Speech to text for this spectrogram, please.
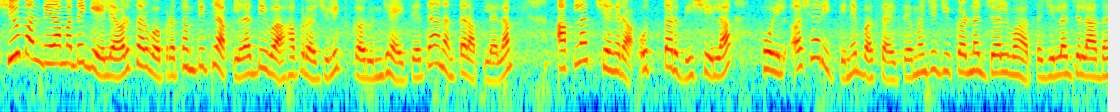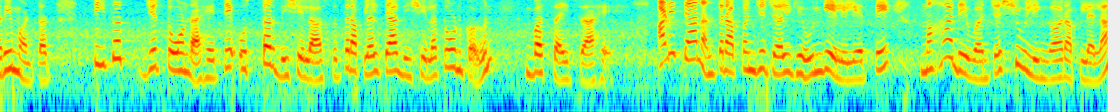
शिव मंदिरामध्ये गेल्यावर सर्वप्रथम तिथे आपल्याला दिवा हा प्रज्वलित करून घ्यायचा. आहे त्यानंतर आपल्याला आपला चेहरा उत्तर दिशेला होईल अशा रीतीने बसायचं. आहे म्हणजे जिकडनं जल वाहतं जिला जलाधारी म्हणतात तिचं जे तोंड आहे ते उत्तर दिशेला असतं. तर आपल्याला त्या दिशेला तोंड करून बसायचं आहे. आणि त्यानंतर आपण जे जल घेऊन गेलेले आहेत ते महादेवांच्या शिवलिंगावर आपल्याला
